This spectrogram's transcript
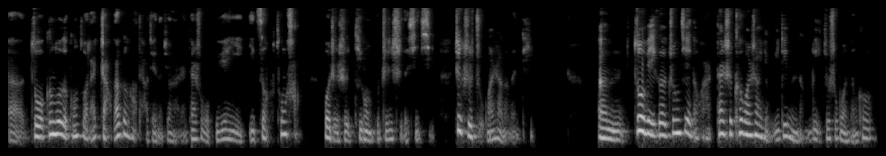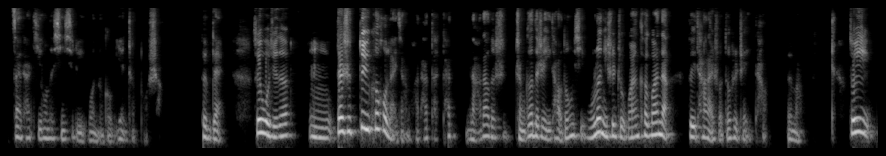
呃做更多的工作来找到更好条件的捐卵人，但是我不愿意一次充好，或者是提供不真实的信息，这个是主观上的问题。嗯，作为一个中介的话，但是客观上有一定的能力，就是我能够在他提供的信息里，我能够验证多少，对不对？所以我觉得，嗯，但是对于客户来讲的话，他他他拿到的是整个的这一套东西，无论你是主观客观的，对他来说都是这一套，对吗？所以，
